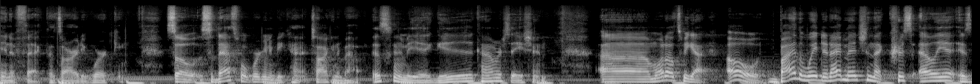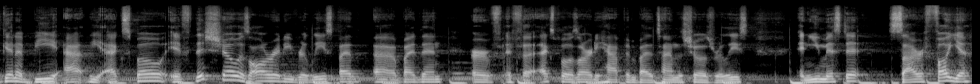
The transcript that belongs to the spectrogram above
in effect that's already working. So so that's what we're going to be kind of talking about. This is going to be a good conversation. Um, what else we got? Oh, by the way, did I mention that Chris Elliott is going to be at the expo? If this show is already released by uh, by then, or if, if the expo has already happened by the time the show is released, and you missed it, sorry for you.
